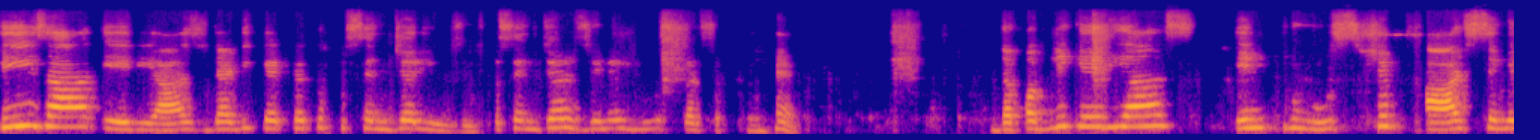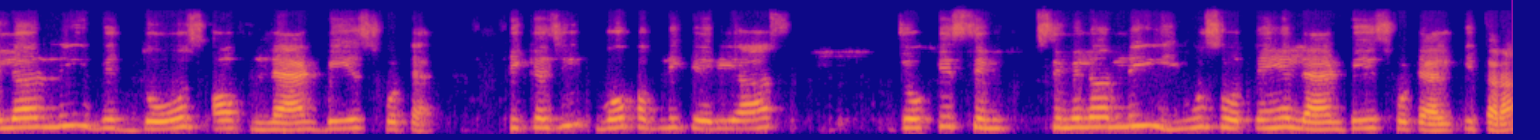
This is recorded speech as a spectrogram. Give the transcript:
These are areas dedicated to passenger uses passenger जिन्हें यूज़ कर सकते हैं। The public areas in cruise ships are similarly with those of land based hotel. ठीक है जी? वो पब्लिक एरियाज़ जो कि सिमिलरली यूज़ होते हैं लैंड बेस्ड होटल की तरह।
